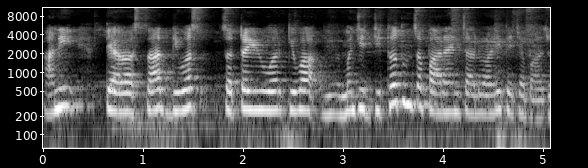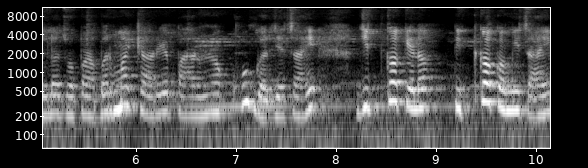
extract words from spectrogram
आणि त्या सात दिवस चटईवर किंवा म्हणजे जिथं तुमचं पारायण चालू आहे त्याच्या बाजूला झोपा. ब्रह्मचार्य पाळणं खूप गरजेचं आहे. जितकं केलं तितकं कमीच आहे.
